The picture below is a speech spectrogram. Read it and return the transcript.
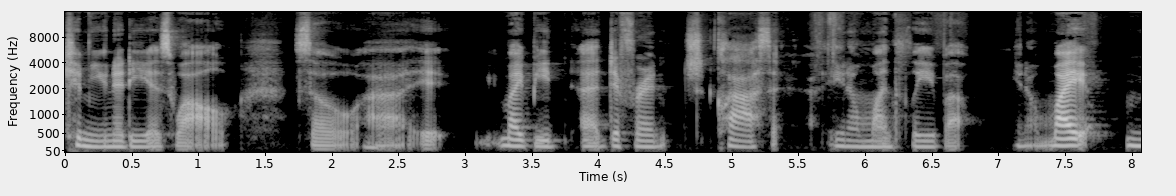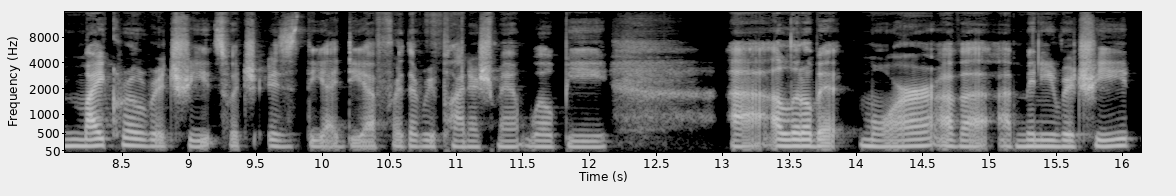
community as well so mm. uh, it might be a different class you know monthly but you know my micro retreats which is the idea for the replenishment will be uh, a little bit more of a, a mini retreat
